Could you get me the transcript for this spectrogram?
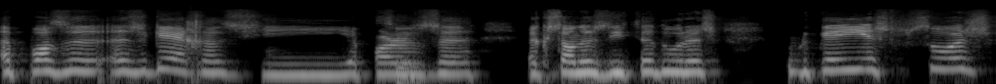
após as guerras e após a, a questão das ditaduras, porque aí as pessoas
